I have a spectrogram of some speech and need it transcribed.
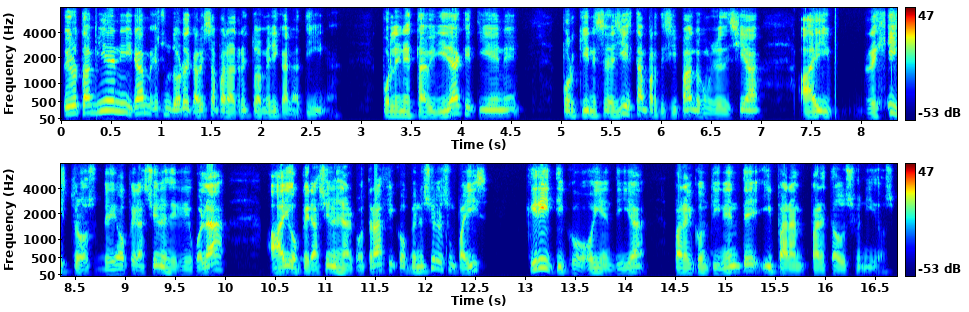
pero también Irán es un dolor de cabeza para el resto de América Latina, por la inestabilidad que tiene, por quienes allí están participando, como yo decía, hay registros de operaciones de Hezbollah, hay operaciones de narcotráfico. Venezuela es un país crítico hoy en día para el continente y para, para Estados Unidos.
